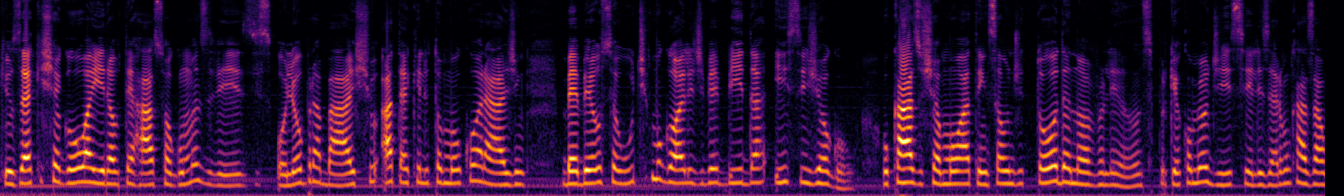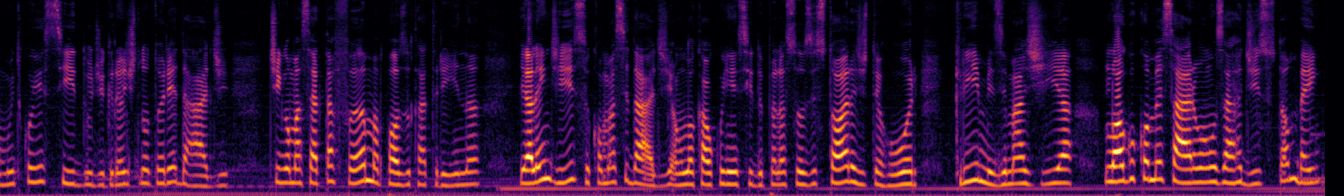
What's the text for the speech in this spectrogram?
que o Zack chegou a ir ao terraço algumas vezes, olhou para baixo até que ele tomou coragem, bebeu seu último gole de bebida e se jogou. O caso chamou a atenção de toda Nova Orleans, porque, como eu disse, eles eram um casal muito conhecido, de grande notoriedade, tinham uma certa fama após o Katrina, e além disso, como a cidade é um local conhecido pelas suas histórias de terror, crimes e magia, logo começaram a usar disso também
